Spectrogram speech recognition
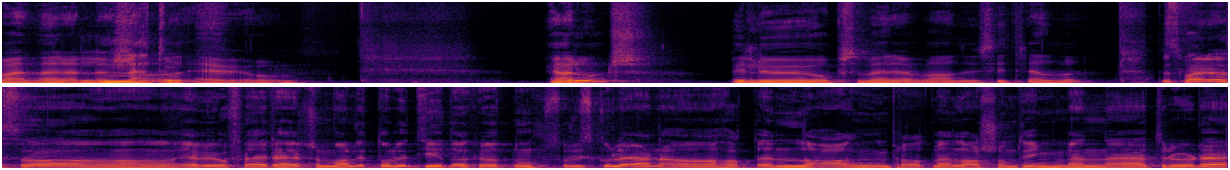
være der, ellers så Nettopp. er vi jo Ja, Lunsj, vil du oppsummere hva du sitter igjen med? Dessverre så er vi jo flere her som har litt dårlig tid akkurat nå, så vi skulle gjerne ha hatt en lang prat med Lars om ting. Men jeg tror det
